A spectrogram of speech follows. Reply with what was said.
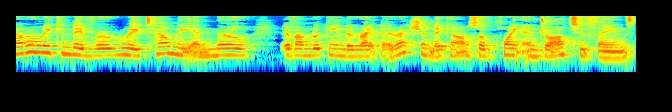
not only can they verbally tell me and know if I'm looking in the right direction, they can also point and draw to things.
